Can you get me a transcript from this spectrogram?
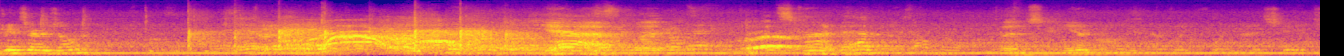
Drinks Arizona? Yeah, but that's kind of bad because the end, only have like 49 states.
